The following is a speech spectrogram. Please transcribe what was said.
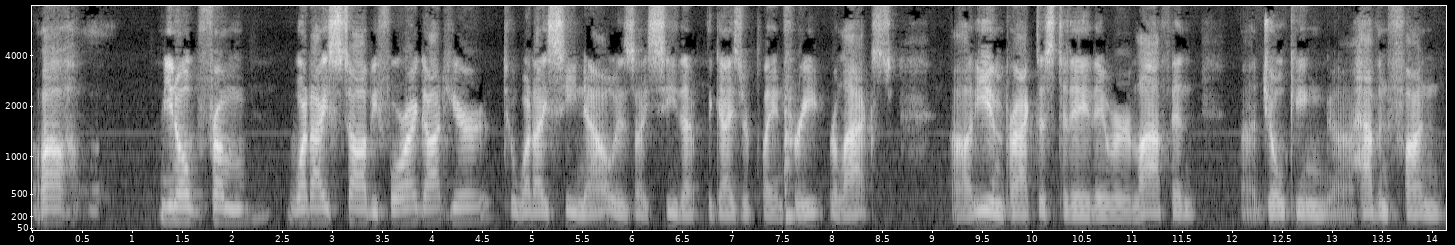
Well, you know, from what I saw before I got here to what I see now is I see that the guys are playing free, relaxed. Uh, even practice today, they were laughing, uh, joking, uh, having fun,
